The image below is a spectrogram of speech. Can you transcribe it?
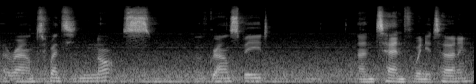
around 20 knots of ground speed, and 10 for when you're turning.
